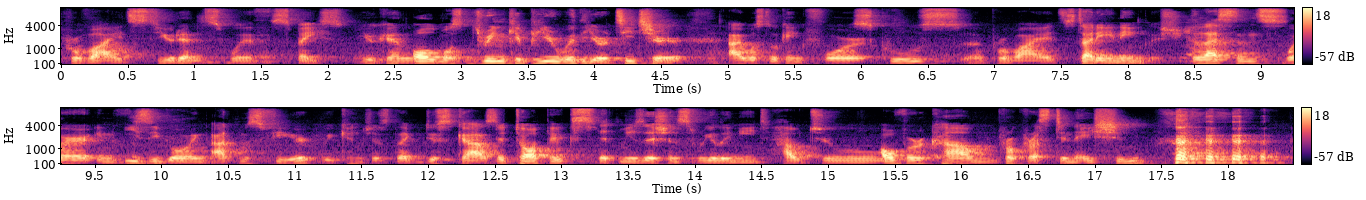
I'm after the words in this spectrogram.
provides students with space. You can almost drink a beer with your teacher. I was looking for schools uh, provide study in English. The lessons were in easygoing atmosphere. We can just like discuss the topics that musicians really need. How to overcome procrastination.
